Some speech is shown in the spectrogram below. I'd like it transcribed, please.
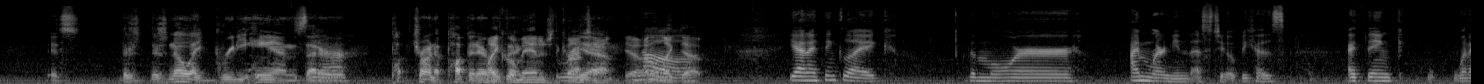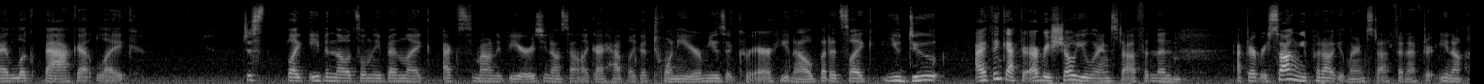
it's there's there's no like greedy hands that Yeah. are pu- trying to puppet everything Micromanage the Right. content. Yeah, I don't like that. Yeah, and I think like the more I'm learning this too because I think when I look back at like just like even though it's only been like X amount of years, you know, it's not like I have like a 20 year music career, you know, but it's like you do. I think after every show you learn stuff, and then mm-hmm. after every song you put out, you learn stuff, and after you know,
